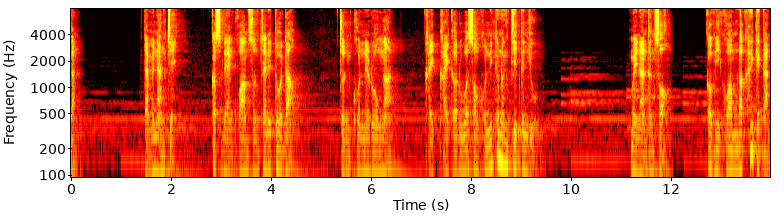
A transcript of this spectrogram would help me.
กัน แต่ไม่นานเจดก็แสดงความสนใจในตัวดาว จนคนในโรงงาน ใครๆก็รู้ว่าสองคนนี้กำลังจีบกันอยู่ ไม่นานทั้งสอง ก็มีความรักให้แก่กัน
